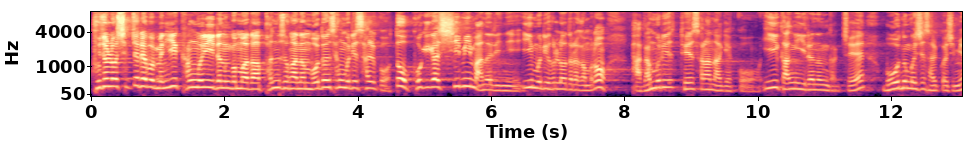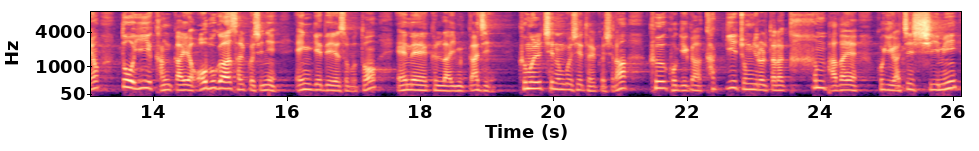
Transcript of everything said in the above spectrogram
9절로 10절에 보면 이 강물이 이르는 곳마다 번성하는 모든 생물이 살고 또 고기가 심이 많으리니 이 물이 흘러 들어가므로 바닷물이 되살아나겠고 이 강이 이르는 각지에 모든 것이 살 것이며 또 이 강가에 어부가 살 것이니 엥게디에서부터 에네글라임까지 금을 치는 곳이 될 것이라 그 고기가 각기 종류를 따라 큰 바다의 고기같이 심이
